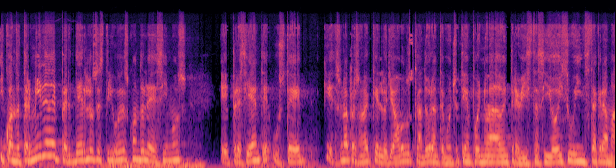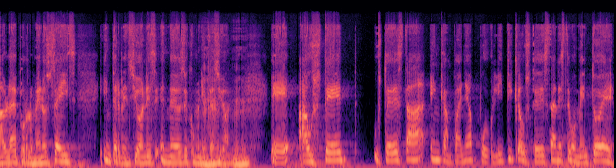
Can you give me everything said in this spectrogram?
Y cuando termina de perder los estribos es cuando le decimos, eh, presidente, usted que es una persona que lo llevamos buscando durante mucho tiempo y no ha dado entrevistas y hoy su Instagram habla de por lo menos seis intervenciones en medios de comunicación. Eh, a usted usted está en campaña política, usted está en este momento eh,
